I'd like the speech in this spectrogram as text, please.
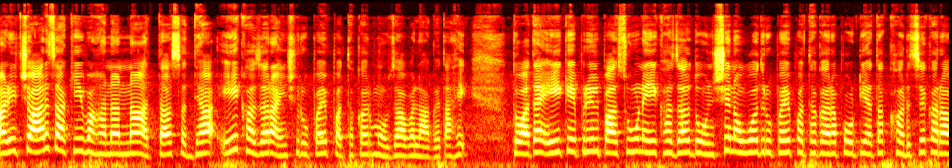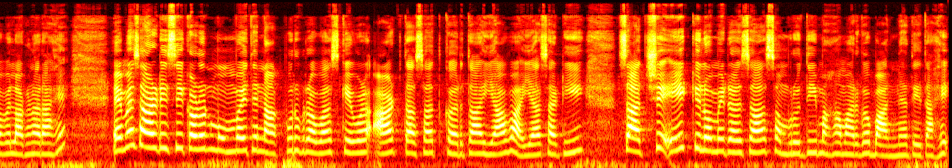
आणि चार चाकी वाहनांना आता सध्या एक हजार ऐंशी रुपये पथकर मोजावा लागत आहे. तो आता एक एप्रिलपासून एक हजार दोनशे नव्वद रुपये पथकरापोटी आता खर्च करावे लागणार आहे. एम एस आर टी सीकडून मुंबई ते नागपूर प्रवास केवळ आठ तासात करता यावा यासाठी सातशे एक किलोमीटरचा समृद्धी महामार्ग बांधण्यात येत आहे.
